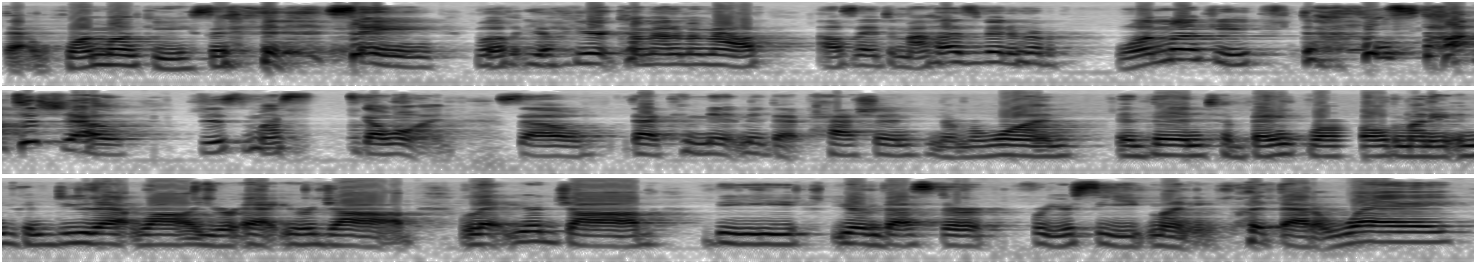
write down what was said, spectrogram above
that one monkey saying, well, you'll hear it come out of my mouth. I'll say it to my husband or whoever, one monkey, don't stop the show. This must go on. So that commitment, that passion, number one, and then to bankroll the money, and you can do that while you're at your job. Let your job be your investor for your seed money. Put that away.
